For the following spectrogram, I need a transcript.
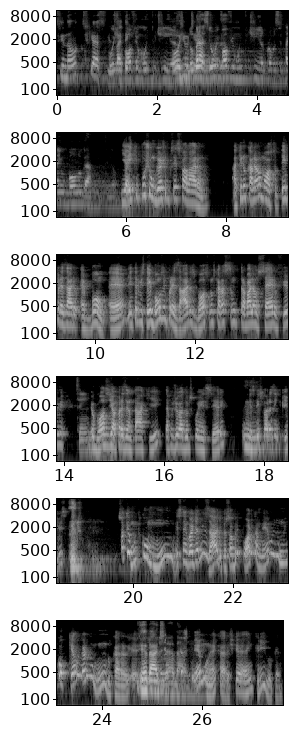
Senão, esquece. Hoje vai envolve ter... muito dinheiro. Hoje, no dinheiro... Brasil envolve muito dinheiro para você estar tá em um bom lugar. Entendeu? E aí que puxa um gancho do que vocês falaram. Aqui no canal eu mostro, tem empresário é bom? É. Já entrevistei bons empresários, gosto quando os caras são, trabalham sério, firme. Sim. Eu gosto de apresentar aqui, até para os jogadores conhecerem. Uhum. Eles têm histórias incríveis. Só que é muito comum esse negócio de amizade. O pessoal abre porta mesmo em qualquer lugar do mundo, cara. É, verdade. É, verdade. É mesmo, né, cara? Acho que é, incrível, cara.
